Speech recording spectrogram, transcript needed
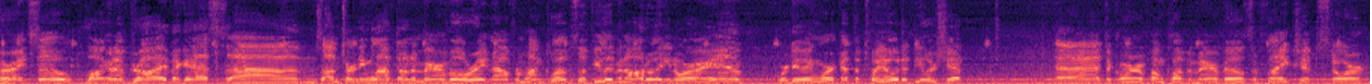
All right, so long enough drive, I guess. Um, so I'm turning left onto Merivale right now from Hunt Club. So if you live in Ottawa, you know where I am. We're doing work at the Toyota dealership uh, at the corner of Hunt Club and Merivale. It's a flagship store.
